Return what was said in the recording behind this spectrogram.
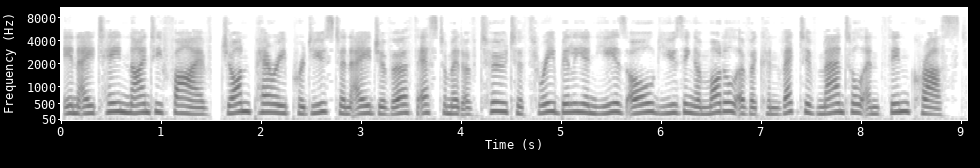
In 1895, John Perry produced an age of Earth estimate of 2 to 3 billion years old using a model of a convective mantle and thin crust.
